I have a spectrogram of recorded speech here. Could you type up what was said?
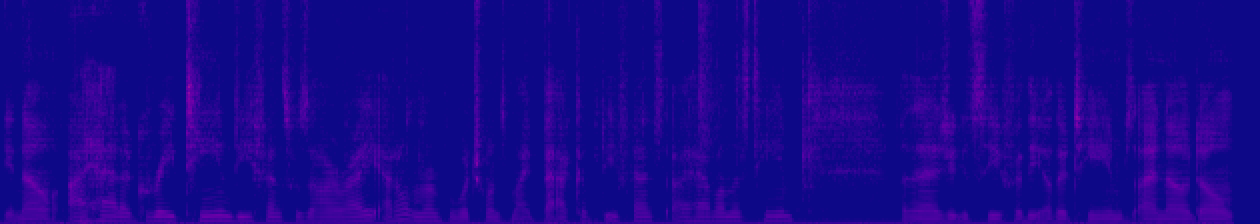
you know, I had a great team. Defense was all right. I don't remember which one's my backup defense I have on this team. But then, as you can see, for the other teams, I know don't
